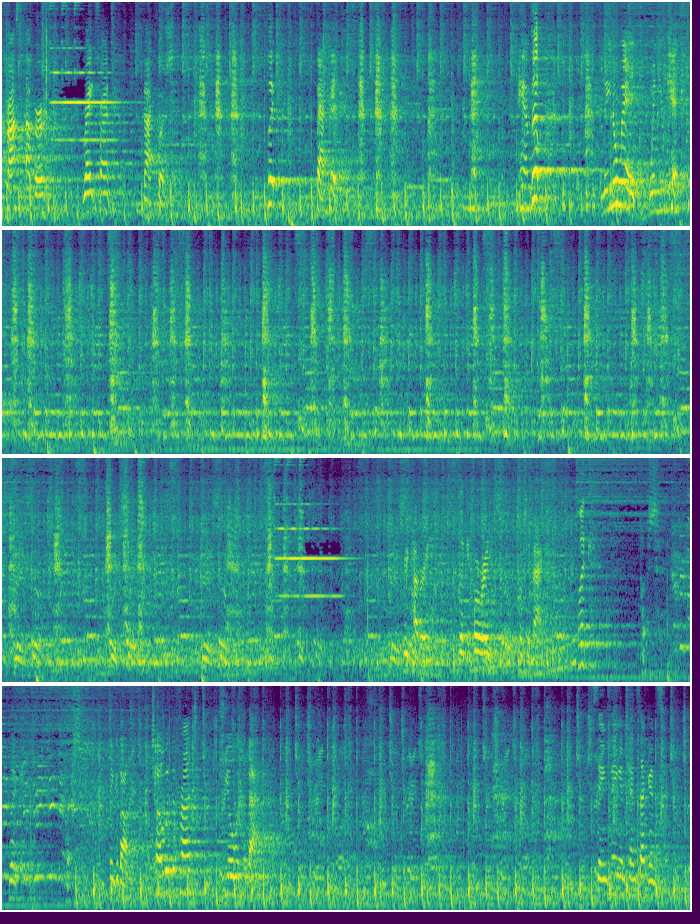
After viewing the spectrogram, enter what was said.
Cross, upper, right front, back push. Forward, push it back. Flick, push. Flick, push. Think about it. Toe with the front, heel with the back. Same thing in 10 seconds.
